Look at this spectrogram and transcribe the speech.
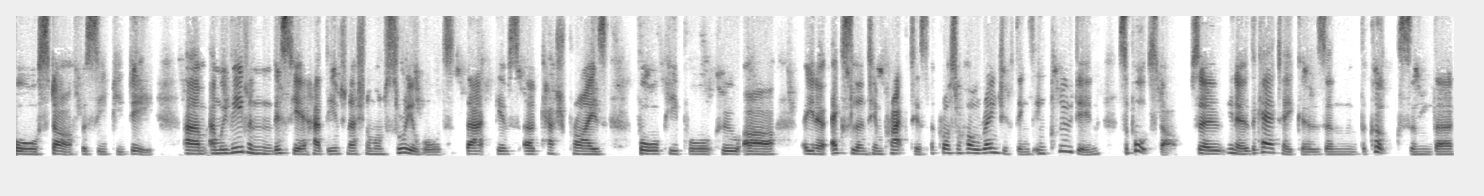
for staff for CPD. Um, and we've even this year had the International Montessori Awards that gives a cash prize for people who are, you know, excellent in practice across a whole range of things, including support staff. So, you know, the caretakers and the cooks and the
